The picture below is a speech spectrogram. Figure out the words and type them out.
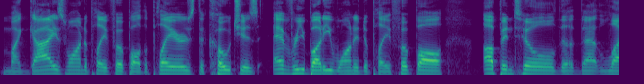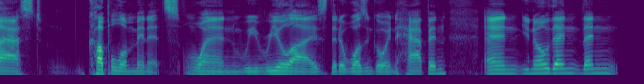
My guys wanted to play football. The players, the coaches, everybody wanted to play football up until the, that last couple of minutes when we realized that it wasn't going to happen. And you know, then then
